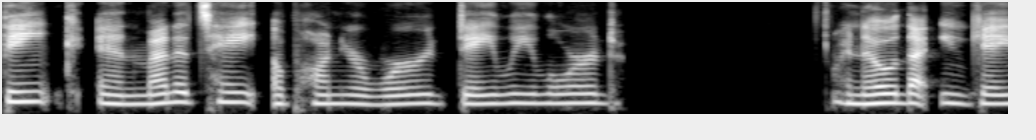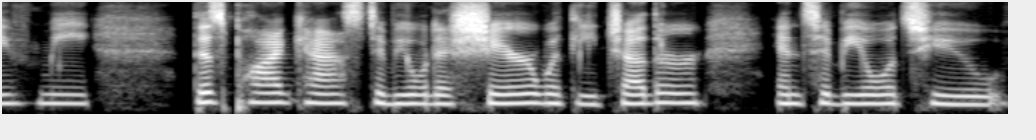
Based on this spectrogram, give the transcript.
think and meditate upon your word daily, Lord. I know that you gave me this podcast to be able to share with each other and to be able to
